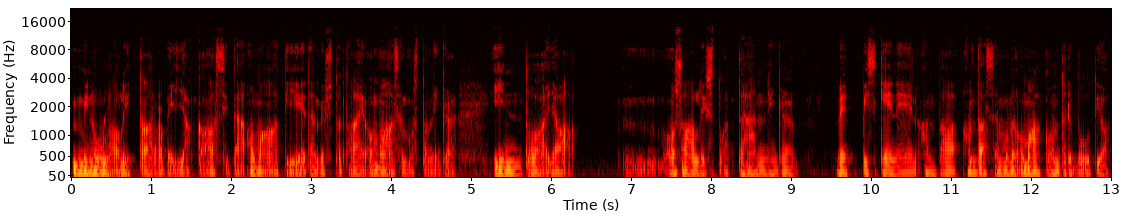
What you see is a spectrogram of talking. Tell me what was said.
minulla oli tarve jakaa sitä omaa tietämystä tai omaa semmoista niin intoa ja mm, osallistua tähän niin webpiskeneen, antaa, antaa semmoinen oma kontribuutio,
